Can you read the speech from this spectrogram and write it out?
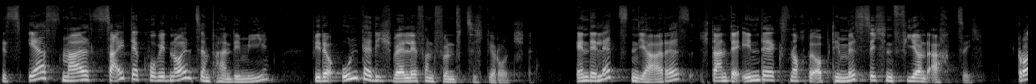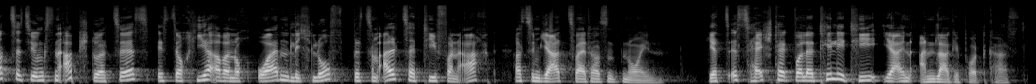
ist erstmals seit der Covid-19-Pandemie wieder unter die Schwelle von 50 gerutscht. Ende letzten Jahres stand der Index noch bei optimistischen 84. Trotz des jüngsten Absturzes ist auch hier aber noch ordentlich Luft bis zum Allzeittief von 8 aus dem Jahr 2009. Jetzt ist Hashtag Volatility ja ein Anlagepodcast.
